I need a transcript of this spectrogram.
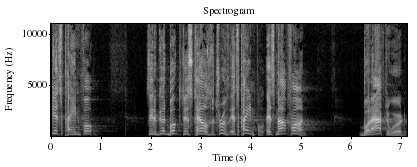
it's painful. See, the good book just tells the truth. It's painful, it's not fun. But afterward,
